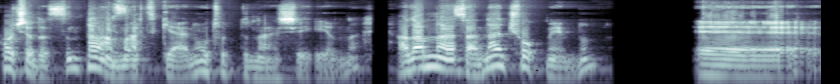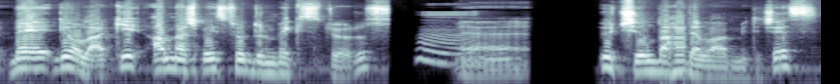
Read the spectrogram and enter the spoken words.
Foça'dasın. Tamam Güzel. artık yani oturttun her şeyi yanına. Adamlar senden çok memnun. Ee, ve diyorlar ki anlaşmayı sürdürmek istiyoruz. Hmm. Ee, 3 yıl daha devam edeceğiz.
